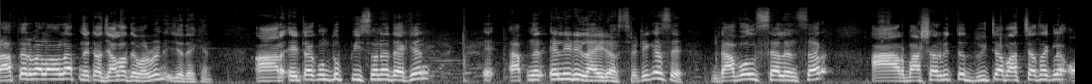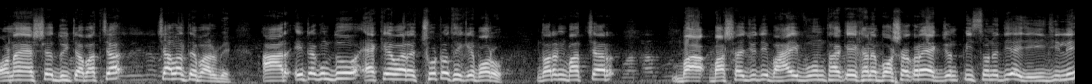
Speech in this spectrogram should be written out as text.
রাতের বেলা হলে আপনি এটা জ্বালাতে পারবেন। এই যে দেখেন, আর এটা কিন্তু পিছনে দেখেন আপনার এলইডি লাইট আছে, ঠিক আছে? ডাবল স্যালেন্সার আর বাসার ভিতরে দুইটা বাচ্চা থাকলে অনায়াসে দুইটা বাচ্চা চালাতে পারবে। আর এটা কিন্তু একেবারে ছোট থেকে বড়। ধরেন বাচ্চার বাসায় যদি ভাই বোন থাকে, এখানে বসা করে একজন পিছনে দিয়ে যে ইজিলি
